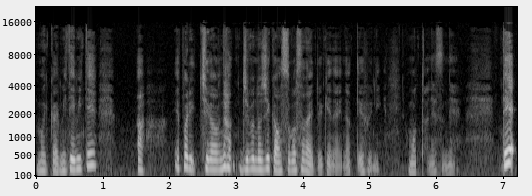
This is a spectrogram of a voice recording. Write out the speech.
もう一回見てみてあやっぱり違うな自分の時間を過ごさないといけないなっていうふうに思ったんですねで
